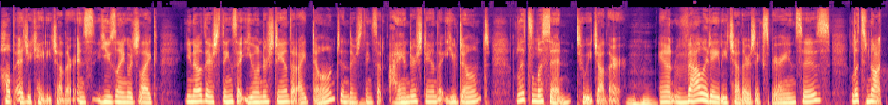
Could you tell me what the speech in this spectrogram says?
help educate each other and use language like, you know, there's things that you understand that I don't, and there's things that I understand that you don't. Let's listen to each other mm-hmm. and validate each other's experiences. Let's not,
